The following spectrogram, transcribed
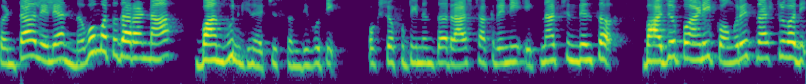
कंटाळलेल्या नवमतदारांना बांधून घेण्याची संधी होती. पक्षफुटीनंतर राज ठाकरेंनी एकनाथ शिंदेसह भाजप आणि काँग्रेस राष्ट्रवादी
